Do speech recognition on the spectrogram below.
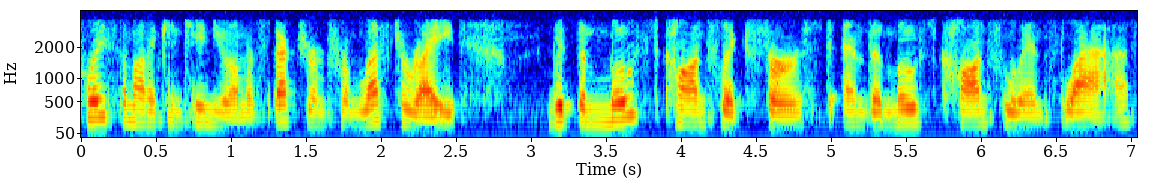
place them on a continuum, a spectrum from left to right, with the most conflict first and the most confluence last,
